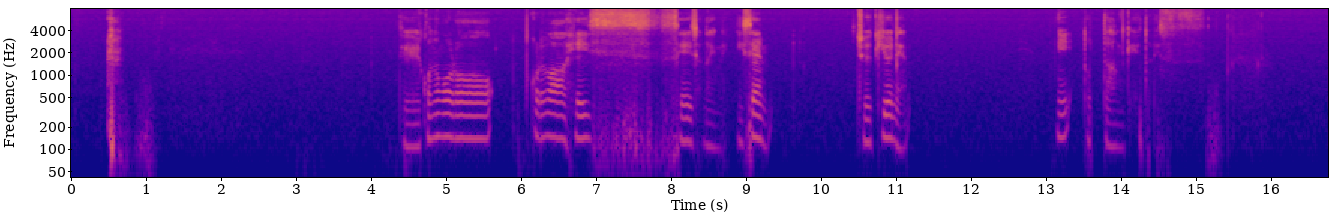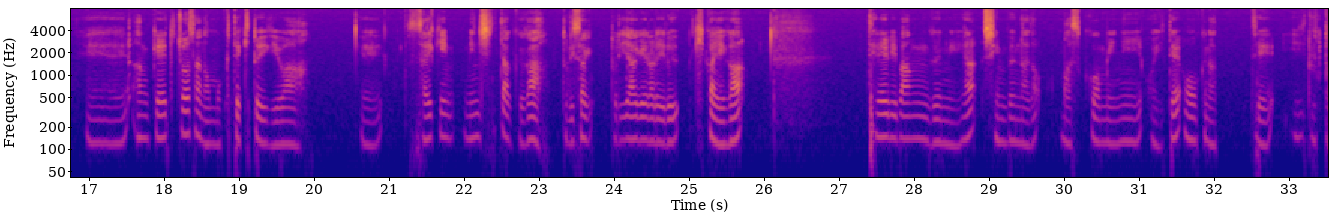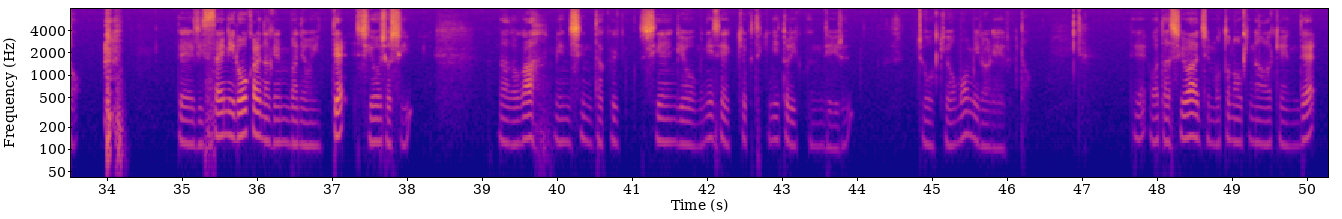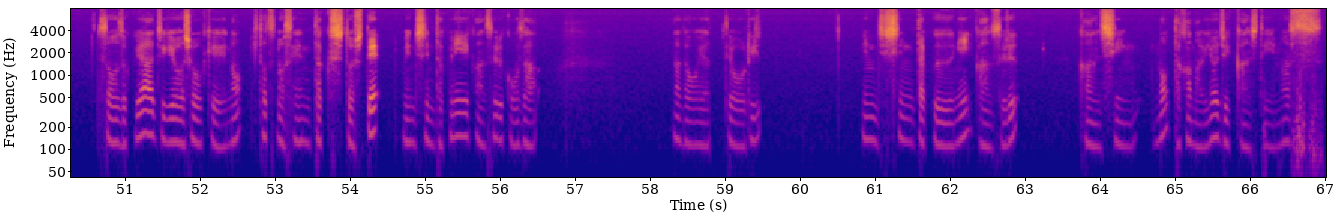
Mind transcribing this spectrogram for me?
で、この頃、これは平成じゃないね、2019年に取ったアンケートです。えー、アンケート調査の目的と意義は、えー、最近民事信託が取り下げ取り上げられる機会がテレビ番組や新聞などマスコミにおいて多くなっているとで実際にローカルな現場において使用書士などが民信託支援業務に積極的に取り組んでいる状況も見られると。で私は地元の沖縄県で相続や事業承継の一つの選択肢として民事信託に関する講座などをやっており民事信託に関する関心の高まりを実感しています。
